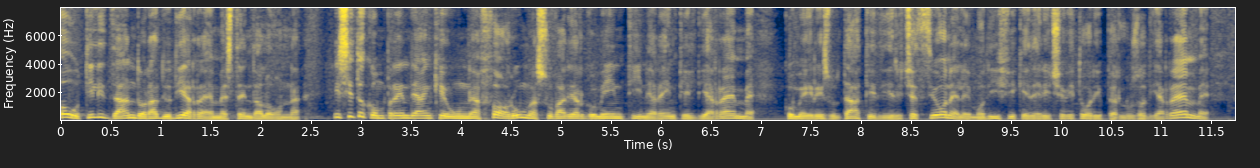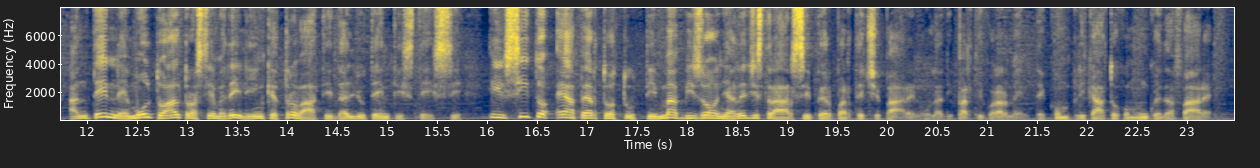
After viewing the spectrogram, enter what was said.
o utilizzando Radio DRM standalone. Il sito comprende anche un forum su vari argomenti inerenti al DRM, come i risultati di ricezione, le modifiche dei ricevitori per l'uso DRM, antenne e molto altro assieme dei link trovati dagli utenti stessi. Il sito è aperto a tutti, ma bisogna registrarsi per partecipare, nulla di particolarmente complicato comunque da fare.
